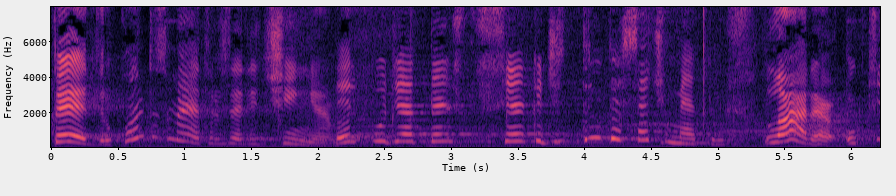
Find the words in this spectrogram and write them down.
Pedro, quantos metros ele tinha? Ele podia ter cerca de 37 metros. Lara, o que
